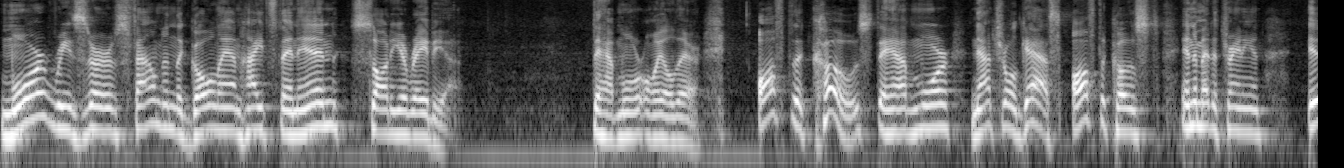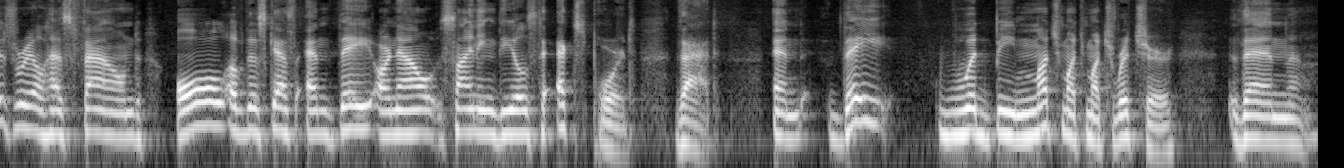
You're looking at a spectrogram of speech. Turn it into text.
more reserves found in the Golan Heights than in Saudi Arabia. They have more oil there. Off the coast, they have more natural gas. Off the coast in the Mediterranean, Israel has found all of this gas, and they are now signing deals to export that. And they would be much, much, much richer than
